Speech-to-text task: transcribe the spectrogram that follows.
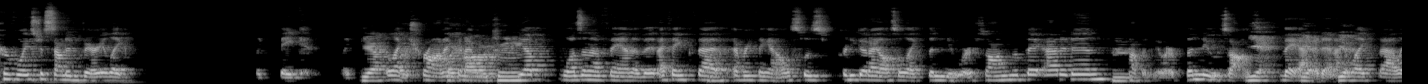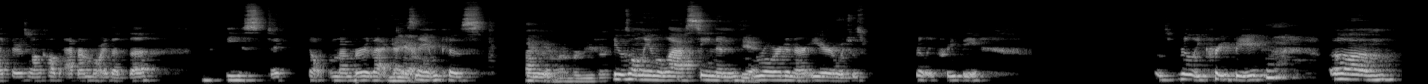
her voice just sounded very like like fake like Yeah. electronic like and I yep wasn't a fan of it. I think that Mm-hmm. everything else was pretty good. I also like the newer song that they added in. Mm. Not the newer, the new song Yeah, they added yeah, in. yeah. I like that. Like there's one called Evermore that the Beast. I don't remember that guy's Yeah. name because I can't remember either. he was only in the last scene and roared in her ear, which was really creepy. Was really creepy. Um,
